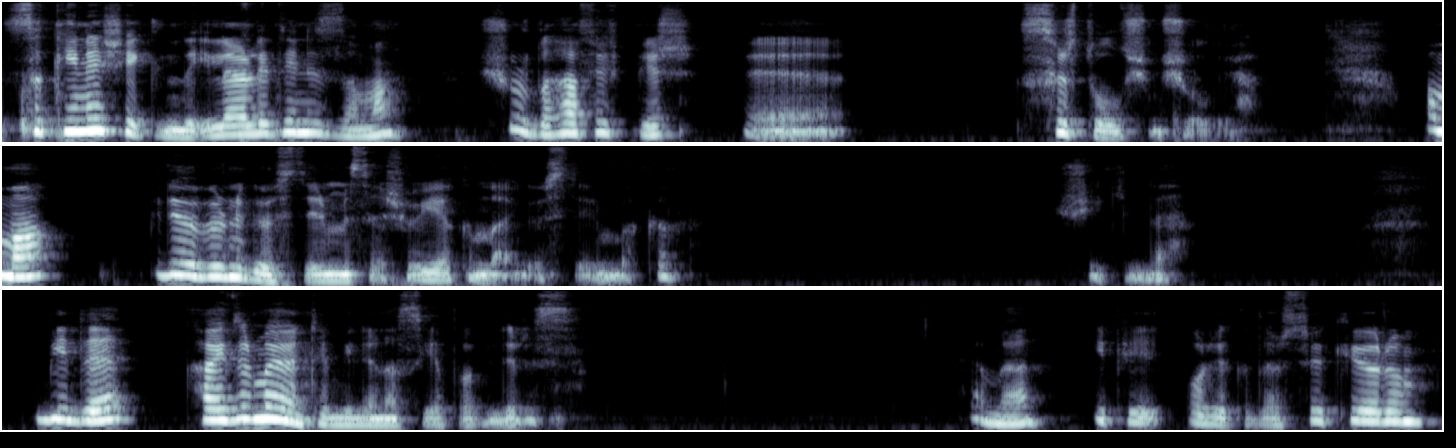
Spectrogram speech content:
sık iğne şeklinde ilerlediğiniz zaman şurada hafif bir e, sırt oluşmuş oluyor. Ama bir de öbürünü göstereyim. Mesela şöyle yakından göstereyim bakın. Şu şekilde. Bir de kaydırma yöntemiyle nasıl yapabiliriz? Hemen ipi oraya kadar söküyorum.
